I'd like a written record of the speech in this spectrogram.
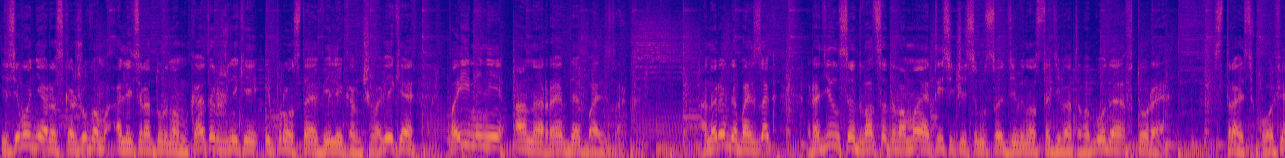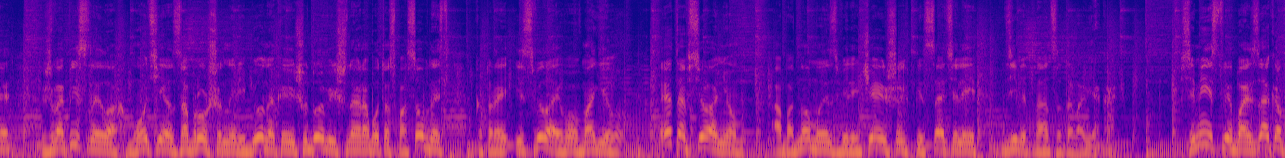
И сегодня я расскажу вам о литературном каторжнике и просто великом человеке по имени Анаре де Бальзак. Анаре де Бальзак родился 20 мая 1799 года в Туре. Страсть кофе, живописные лохмотья, заброшенный ребенок и чудовищная работоспособность, которая и свела его в могилу – это все о нем, об одном из величайших писателей XIX века. В семействе Бальзаков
